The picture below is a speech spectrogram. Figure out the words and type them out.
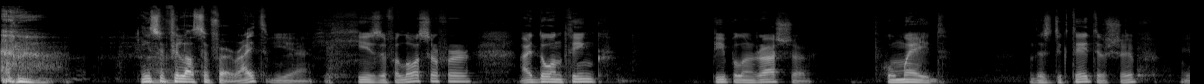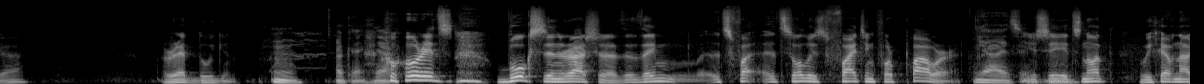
He's a philosopher, right? Yeah, he, he's a philosopher. I don't think people in Russia who made this dictatorship, yeah, read Dugin. Hmm. Okay, yeah. Who reads books in Russia? They, it's it's always fighting for power. Yeah, I see. You see, it's not. We have now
